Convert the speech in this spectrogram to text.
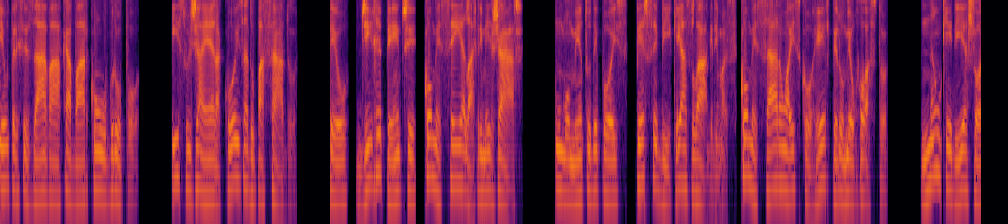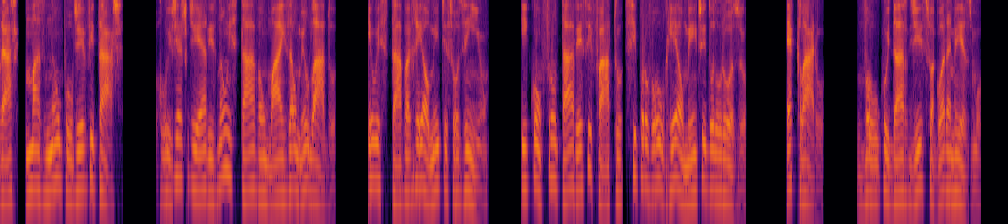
Eu precisava acabar com o grupo. Isso já era coisa do passado. Eu, de repente, comecei a lacrimejar. Um momento depois, percebi que as lágrimas começaram a escorrer pelo meu rosto. Não queria chorar, mas não pude evitar. Roger de Eres não estavam mais ao meu lado. Eu estava realmente sozinho. E confrontar esse fato se provou realmente doloroso. É claro. Vou cuidar disso agora mesmo.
